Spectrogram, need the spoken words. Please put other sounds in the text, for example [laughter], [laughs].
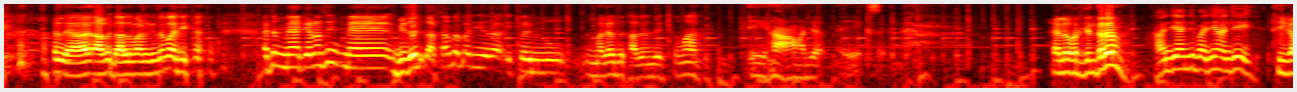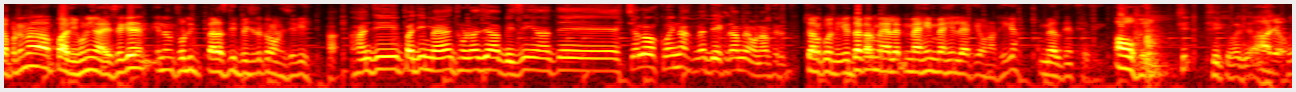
ਆ ਤਾਂ ਗੱਲ ਬਣ ਗਈ ਨਾ ਭਾਜੀ। ਅੱਛਾ ਮੈਂ ਕਹਿਣਾ ਸੀ ਮੈਂ ਵਿਜ਼ਿਟ ਕਰ ਸਕਦਾ ਭਾਜੀ ਜਰਾ? ਇੱਕ ਵਾਰੀ ਮੈਨੂੰ ਮਰਿਆ ਦਿਖਾ ਦਿੰਦੇ ਕਮਾ ਕੇ। ਇਹ ਹਾਂ ਮਜਾ। ਇੱਕ ਸੈਕਿੰਡ ਹੈਲੋ ਹਰਜਿੰਦਰ? ਹਾਂਜੀ ਹਾਂਜੀ ਭਾਜੀ ਹਾਂਜੀ। ਠੀਕ ਆ, ਆਪਣੇ ਨਾ ਭਾਜੀ ਹੁਣੀ ਆਏ ਸੀਗੇ। ਇਹਨਾਂ ਨੂੰ ਥੋੜੀ ਪੈਲਸ ਦੀ ਵਿਜ਼ਿਟ ਕਰਾਉਣੀ ਸੀਗੀ। ਹਾਂ- ਹਾਂਜੀ ਭਾਜੀ ਮੈਂ ਥੋੜਾ ਜਿਹਾ ਬਿਜ਼ੀ ਹਾਂ ਤੇ ਚਲੋ ਕੋਈ ਨਾ ਮੈਂ ਦੇਖਦਾ ਮੈਂ ਆਉਣਾ ਫਿਰ। ਚੱਲ ਕੋਈ ਨਹੀਂ ਇਦਾਂ ਕਰ ਮੈਂ ਲੈ- ਮੈਂ ਹੀ ਮੈਂ ਹੀ ਲੈ ਕੇ ਆਉਣਾ ਠੀਕ ਆ? ਮਿਲਦੇ ਹਾਂ ਇੱਥੇ ਅਸੀਂ। ਆਓ ਫੇ ਠੀਕ- ਠੀਕ ਹੈ ਭਾਜੀ ਆ ਜਾਓ।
